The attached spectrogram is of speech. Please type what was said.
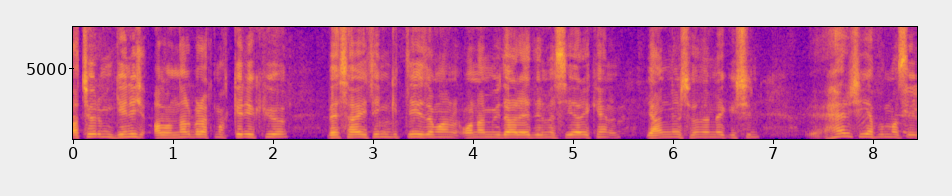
Atıyorum geniş alanlar bırakmak gerekiyor. Vesayetin gittiği zaman ona müdahale edilmesi gereken yangını söndürmek için her şey yapılması.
